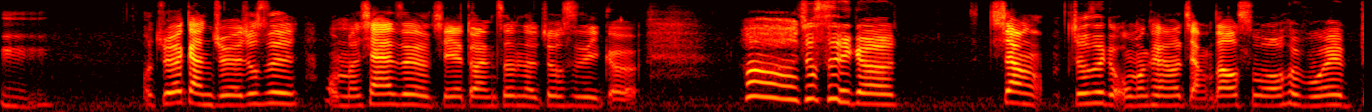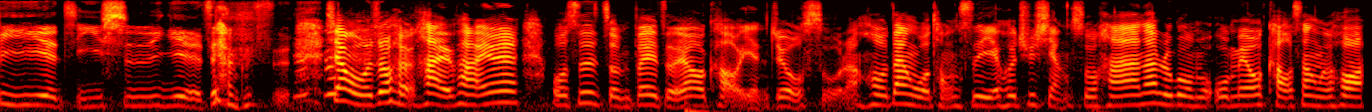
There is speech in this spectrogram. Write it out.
嗯，我觉得感觉就是我们现在这个阶段，真的就是一个啊，就是一个。像就是我们可能有讲到说会不会毕业即失业这样子，像我就很害怕，因为我是准备着要考研究所，然后但我同时也会去想说，哈，那如果我我没有考上的话，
